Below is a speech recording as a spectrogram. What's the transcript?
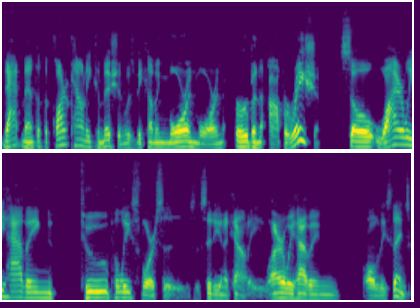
that meant that the Clark County Commission was becoming more and more an urban operation. So, why are we having two police forces, a city and a county? Why are we having all of these things?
